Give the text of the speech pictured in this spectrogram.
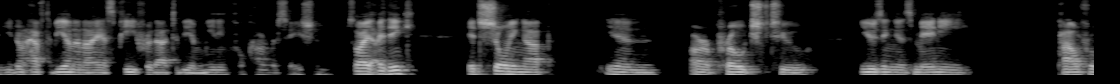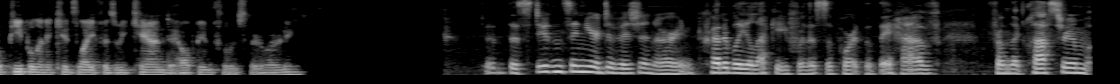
and you don't have to be on an ISP for that to be a meaningful conversation. So I, I think it's showing up in our approach to using as many powerful people in a kid's life as we can to help influence their learning. The students in your division are incredibly lucky for the support that they have from the classroom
